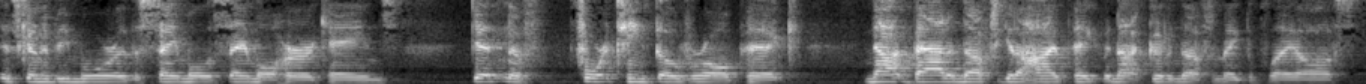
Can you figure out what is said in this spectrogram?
It's going to be more of the same old, same old Hurricanes getting a 14th overall pick, not bad enough to get a high pick, but not good enough to make the playoffs.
